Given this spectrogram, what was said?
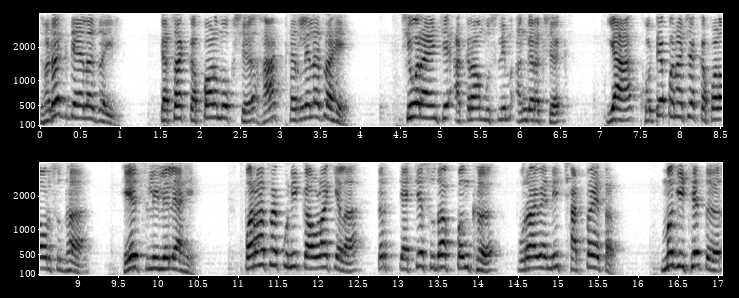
धडक द्यायला जाईल त्याचा कपाळ मोक्ष हा ठरलेलाच आहे. शिवरायांचे अकरा मुस्लिम अंगरक्षक या खोटेपणाच्या कपाळावर सुद्धा हेच लिहिलेले आहे. पराचा कुणी कावळा केला तर त्याचे सुद्धा पंख पुराव्यांनी छाटता येतात. मग इथे तर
